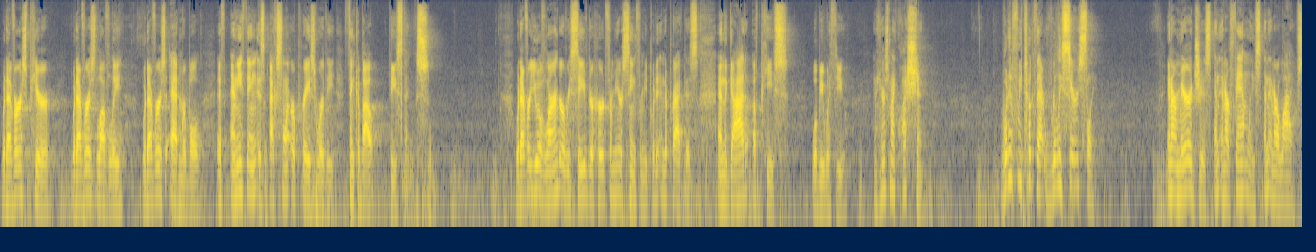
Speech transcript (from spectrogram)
whatever is pure, whatever is lovely, whatever is admirable, if anything is excellent or praiseworthy, think about these things. Whatever you have learned or received or heard from me or seen from me, put it into practice, and the God of peace will be with you. And here's my question What if we took that really seriously? In our marriages and in our families and in our lives?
